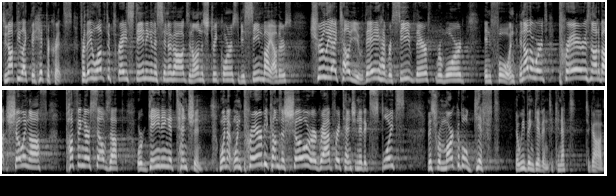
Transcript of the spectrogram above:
do not be like the hypocrites, for they love to pray standing in the synagogues and on the street corners to be seen by others. Truly, I tell you, they have received their reward in full. And in other words, prayer is not about showing off, puffing ourselves up, or gaining attention. When, when prayer becomes a show or a grab for attention, it exploits this remarkable gift that we've been given to connect to God.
